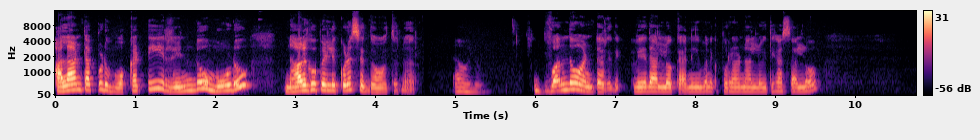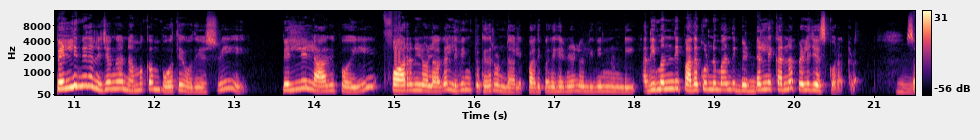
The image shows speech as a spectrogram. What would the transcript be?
అలాంటప్పుడు ఒకటి రెండు మూడు నాలుగో పెళ్ళికి కూడా సిద్ధం అవుతున్నారు అవును. ద్వంద్వం అంటారు ఇది. వేదాల్లో కానీ మనకి పురాణాల్లో ఇతిహాసాల్లో. పెళ్ళి మీద నిజంగా నమ్మకం పోతే ఉదయశ్రీ పెళ్ళిళ్ళు ఆగిపోయి ఫారెన్లో లాగా లివింగ్ టుగెదర్ ఉండాలి. పది పదిహేను ఏళ్ళు లివింగ్ నుండి పది మంది పదకొండు మంది బిడ్డల్ని కన్నా పెళ్ళి చేసుకోరు అక్కడ. ఉమ్, సో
